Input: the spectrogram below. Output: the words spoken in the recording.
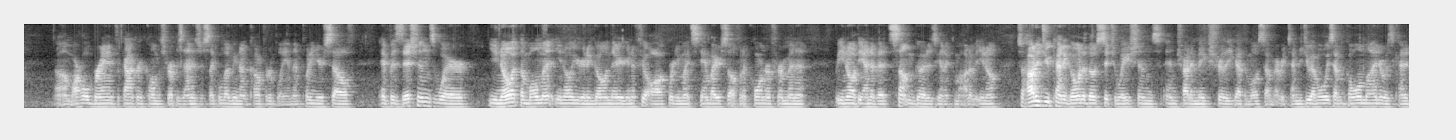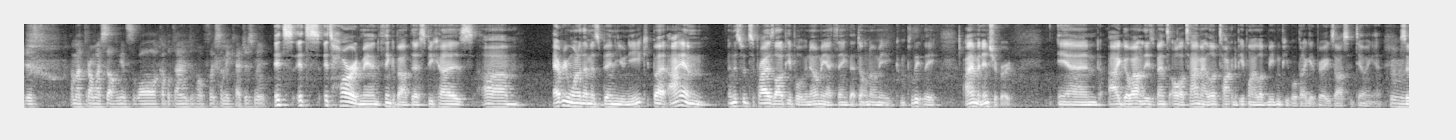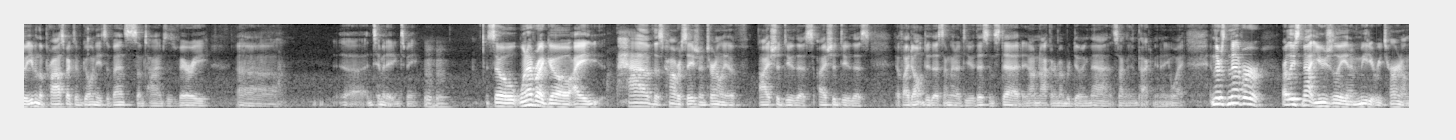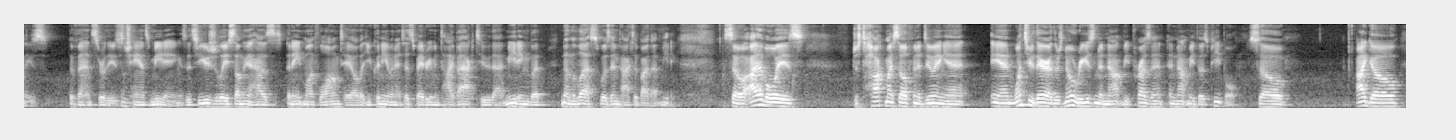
um, our whole brand for Conquering Columbus to represent is just like living uncomfortably, and then putting yourself in positions where you know at the moment, you know you're gonna go in there, you're gonna feel awkward. You might stand by yourself in a corner for a minute, but you know at the end of it, something good is gonna come out of it. You know. So how did you kind of go into those situations and try to make sure that you got the most out of them every time? Did you have always have a goal in mind, or was it kind of just I'm gonna throw myself against the wall a couple times and hopefully somebody catches me. It's it's it's hard, man, to think about this because um, every one of them has been unique. But I am, and this would surprise a lot of people who know me. I think that don't know me completely. I am an introvert, and I go out on these events all the time. I love talking to people. and I love meeting people, but I get very exhausted doing it. Mhm. So even the prospect of going to these events sometimes is very uh, uh, intimidating to me. Mm-hmm. So whenever I go, I have this conversation internally of I should do this, I should do this. If I don't do this, I'm going to do this instead, and I'm not going to remember doing that. It's not going to impact me in any way. And there's never, or at least not usually, an immediate return on these events or these mm. chance meetings. It's usually something that has an eight month long tail that you couldn't even anticipate or even tie back to that meeting, but nonetheless was impacted by that meeting. So I've always just talked myself into doing it. And once you're there, there's no reason to not be present and not meet those people. So I go,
